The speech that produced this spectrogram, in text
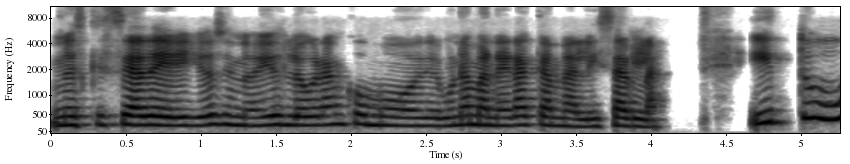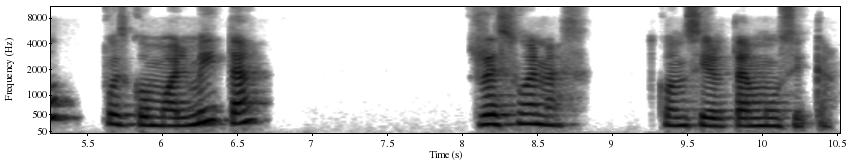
No es que sea de ellos, sino ellos logran como de alguna manera canalizarla. Y tú, pues como almita, resuenas con cierta música.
